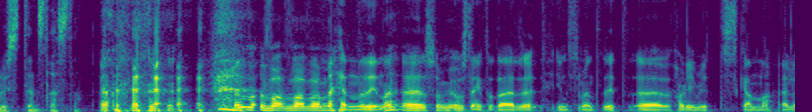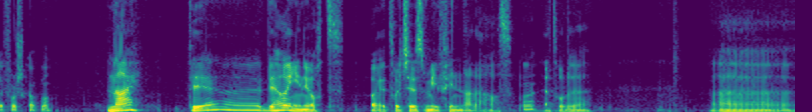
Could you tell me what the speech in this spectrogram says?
lyst enn stress. da. Men hva, hva, hva med hendene dine, eh, som jo strengt tatt er eh, instrumentet ditt? Eh, har de blitt skanna eller forska på? Nei, det, det har ingen gjort. Og jeg tror ikke det er så mye finner der. altså. Nei. Jeg tror det uh,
